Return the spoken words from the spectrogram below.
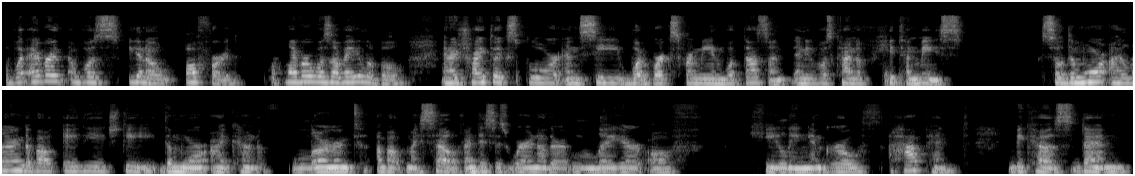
whatever was you know offered whatever was available and i tried to explore and see what works for me and what doesn't and it was kind of hit and miss. So the more i learned about adhd the more i kind of learned about myself and this is where another layer of healing and growth happened because then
